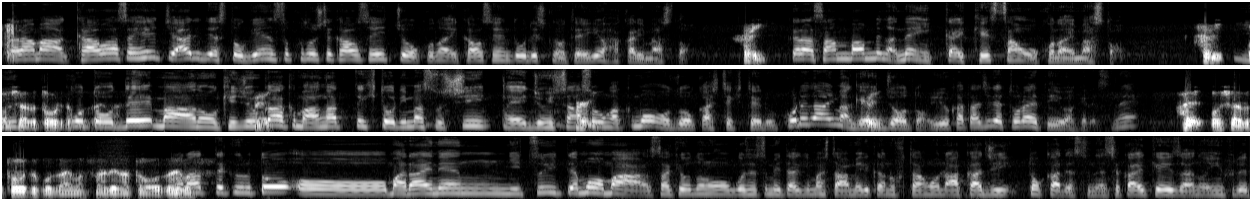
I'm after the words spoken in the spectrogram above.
からまあ為替ヘッジありですと原則として為替ヘッジを行い為替変動リスクの定義を図りますと、はい、から3番目が年1回決算を行いますと。はい、おっしゃる通りでことで、まあ、あの基準価格も上がってきておりますし、はい、純資産総額も増加してきている、これが今、現状という形で捉えていいわけですね。はい、おっしゃる通りでございます。ありがとうございます。となってくると、おまあ、来年についても、まあ、先ほどのご説明いただきましたアメリカの負担後の赤字とかですね、世界経済のインフレ、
